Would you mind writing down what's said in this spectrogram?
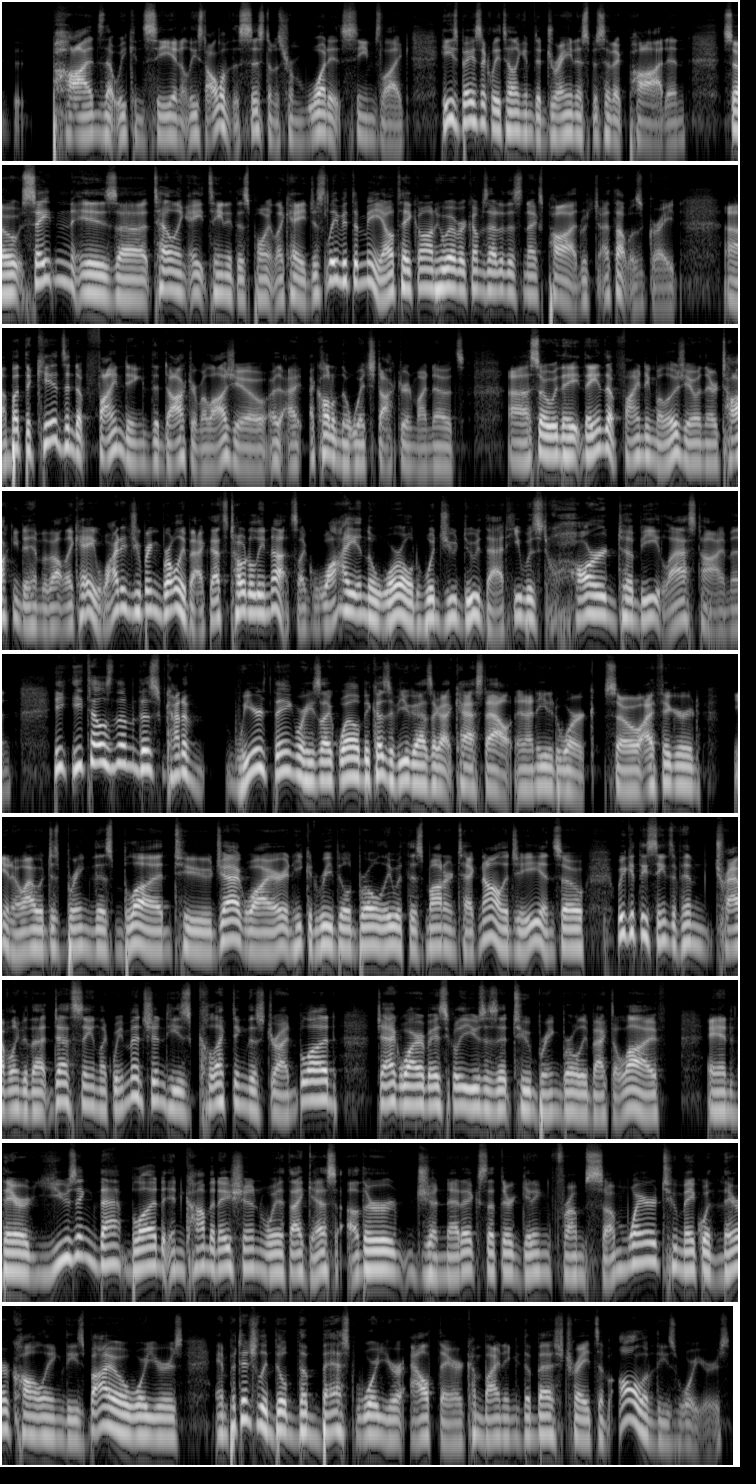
pods that we can see and at least all of the systems from what it seems like. He's basically telling him to drain a specific pod. And so Satan is uh, telling 18 at this point, like, hey, just leave it to me. I'll take on whoever comes out of this next pod, which I thought was great. Uh, but the kids end up finding the doctor, Maloja. I, I called him the witch doctor in my notes. Uh, so they, they end up finding Maloja and they're talking to him about, like, hey, why did you bring Broly back? That's totally nuts. Like, why in the world would you do that? He was hard to beat last time. And he, he tells tells them this kind of weird thing where he's like, "Well, because of you guys, I got cast out and I needed work, so I figured you know, I would just bring this blood to Jaguar and he could rebuild Broly with this modern technology. And so we get these scenes of him traveling to that death scene, like we mentioned. He's collecting this dried blood. Jaguar basically uses it to bring Broly back to life. And they're using that blood in combination with, I guess, other genetics that they're getting from somewhere to make what they're calling these bio warriors and potentially build the best warrior out there, combining the best traits of all of these warriors.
